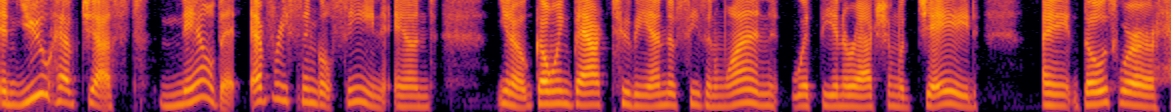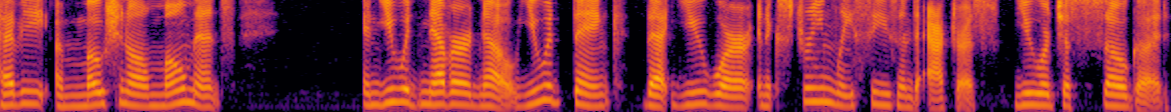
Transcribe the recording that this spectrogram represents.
and you have just nailed it every single scene. And, you know, going back to the end of season one with the interaction with Jade, I those were heavy emotional moments. And you would never know. You would think that you were an extremely seasoned actress. You were just so good.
